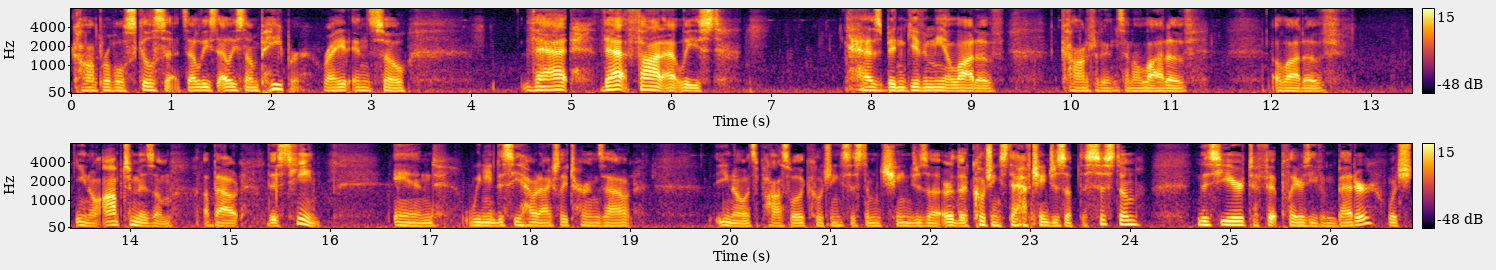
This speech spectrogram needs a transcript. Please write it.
comparable skill sets, at least at least on paper, right? And so that that thought at least has been giving me a lot of confidence and a lot of a lot of you know optimism about this team. And we need to see how it actually turns out. You know it's possible the coaching system changes uh, or the coaching staff changes up the system this year to fit players even better which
